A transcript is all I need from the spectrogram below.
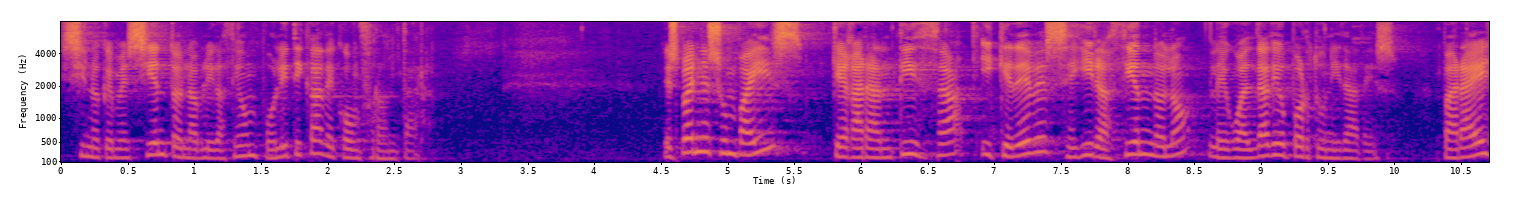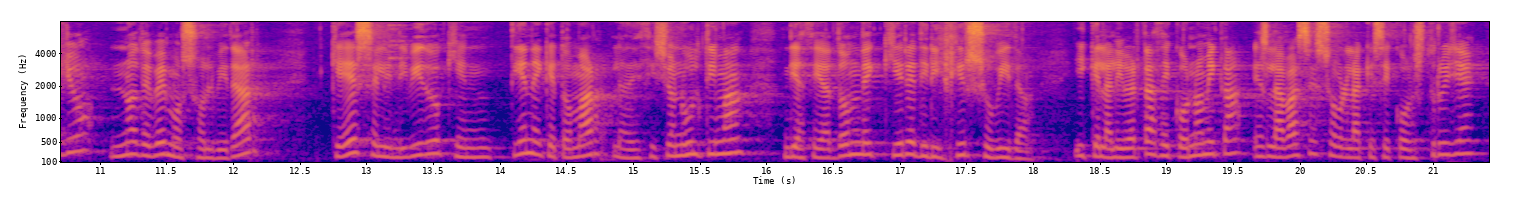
sino que me siento en la obligación política de confrontar. España es un país que garantiza y que debe seguir haciéndolo la igualdad de oportunidades, para ello, no debemos olvidar que es el individuo quien tiene que tomar la decisión última de hacia dónde quiere dirigir su vida y que la libertad económica es la base sobre la que se construye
